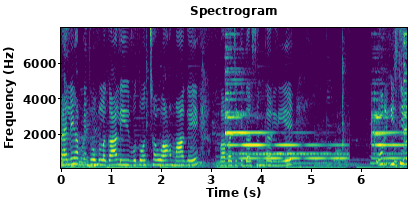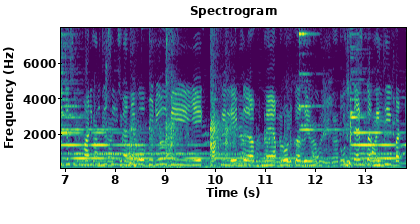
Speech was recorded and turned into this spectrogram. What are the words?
पहले हमने धोख लगा ली वो तो अच्छा हुआ हम आ गए। बाबा जी के दर्शन कर लिए। और इसी वजह से बीमारी की वजह से मैंने वो वीडियो भी ये काफ़ी लेट अब मैं अपलोड कर रही हूँ तो उस टाइम करनी थी बट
